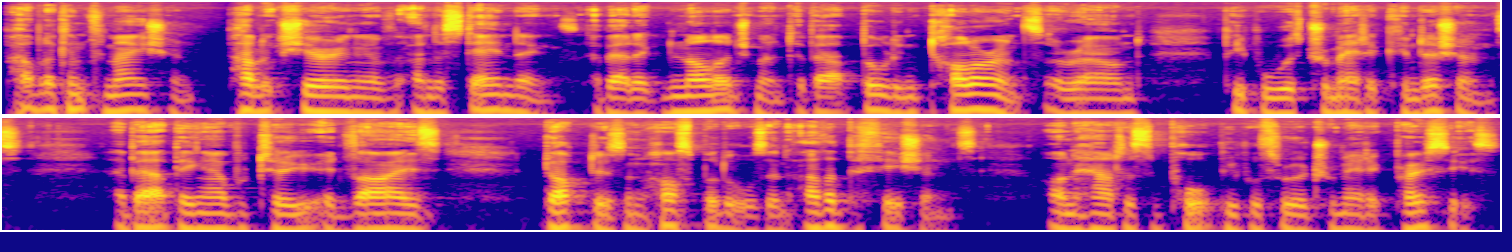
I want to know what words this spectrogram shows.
public information, public sharing of understandings, about acknowledgement, about building tolerance around people with traumatic conditions, about being able to advise doctors and hospitals and other professions on how to support people through a traumatic process,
